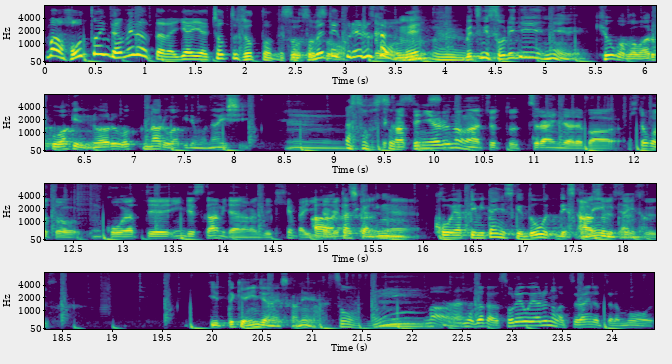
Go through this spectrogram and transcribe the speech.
まあ本当にダメだったらいやいやちょっとちょっとってこそう止めてくれるからね。う。んうん。別にそれでね評価が悪くわけ悪くなるわけでもないし。うん。あそうそう勝手にやるのがちょっと辛いんであれば一言こうやっていいんですか？みたいな感じで聞けばいいだあけです確かに、うん。からねこうやってみたいんですけどどうですかね？みたいな言っときゃいいんじゃないですかね。そうね。まあもうだからそれをやるのが辛いんだったらもう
